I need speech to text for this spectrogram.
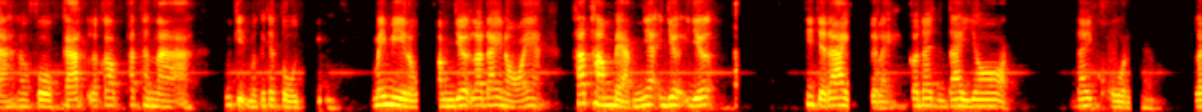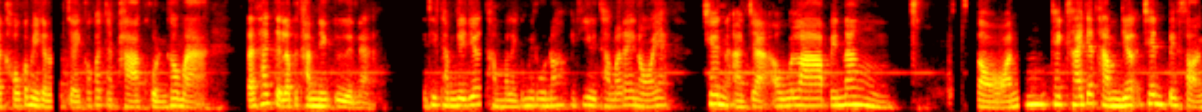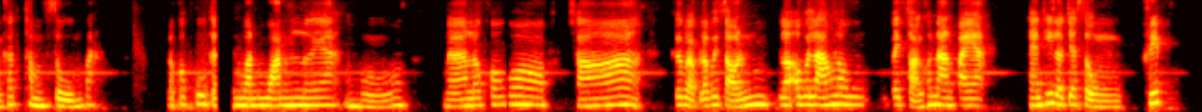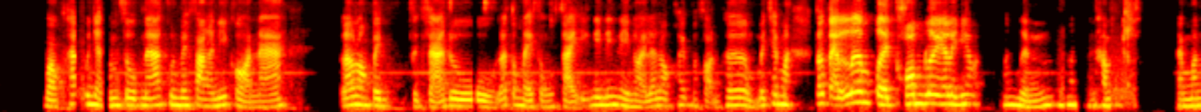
นะเราโฟกัสแล้วก็พัฒนาธุรกิจมันก็จะโตจริงไม่มีเราทำเยอะแล้วได้น้อยอะถ้าทำแบบเนี้ยเยอะๆที่จะได้คืออะไร ก็ได้ได้ยอดได้คน แล้วเขาก็มีกำลังใจเขาก็จะพาคนเข้ามา แต่ถ้าเกิดเราไปทำอย่างอื่นน่ะที่ทำเยอะๆทำอะไรก็ไม่รู้เนาะที่ทำแล้วได้น้อยอะเช่นอาจจะเอาเวลาไปนั่งสอนคล้ายๆ จะทำเยอะ เช่น ไปสอนเขาทำซูมป่ะแล้วก็พูดกันวันๆเลยอะโอ้โห นะ แล้วเขาก็ช้าคือแบบเราไปสอนเราเอาเวลาของเราไปสอนเขานานไปอะแทนที่เราจะส่งคลิป บอกถ้าคุณอยากทำซูมนะ คุณไปฟังอันนี้ก่อนนะ แล้วลองไปศึกษาดู แล้วตรงไหนสงสัยอีกนิดนิดหน่อยหน่อยแล้วเราค่อยมาสอนเพิ่ม ไม่ใช่มาตั้งแต่เริ่มเปิดคอมเลยอะไรเงี้ย มันเหมือนมันทำแต่มัน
